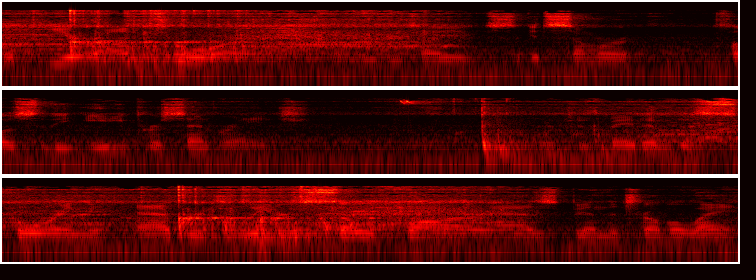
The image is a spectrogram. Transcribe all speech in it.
Fifth year on tour. I tell you, it's somewhere close to the 80% range. which has made him the scoring average leader so far. Has been the trouble lane.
